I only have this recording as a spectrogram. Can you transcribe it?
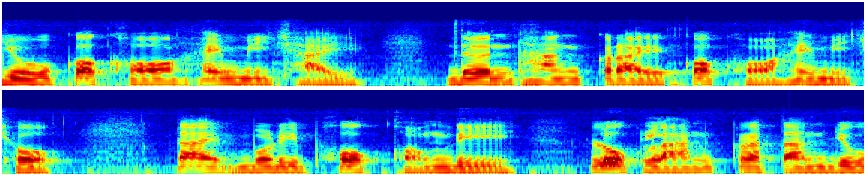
อยู่ก็ขอให้มีชัย เดินทางไกลก็ขอให้มีโชค ได้บริโภคของดี ลูกหลานกระตันอยู่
